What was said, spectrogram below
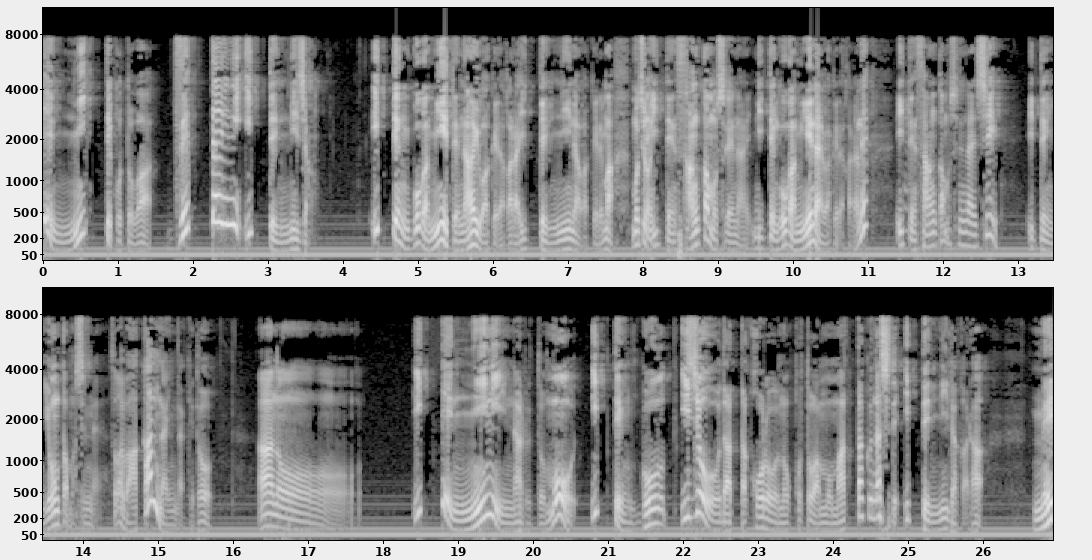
1.2ってことは、絶対に1.2じゃん。1.5が見えてないわけだから1.2なわけで。まあ、もちろん1.3かもしれない。1.5が見えないわけだからね。1.3かもしれないし、1.4かもしれない。それはわかんないんだけど、あのー、1.2になるともう1.5以上だった頃のことはもう全くなしで1.2だから、めっ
